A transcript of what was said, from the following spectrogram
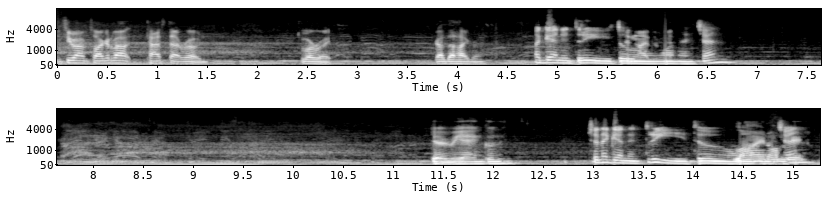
You see what I'm talking about? Past that road. To our right. Grab that high ground. Again in 3, 2, Deny the 1, and Chen. They're re-angling. Chen again in 3, 2, Line and on Chen. me.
